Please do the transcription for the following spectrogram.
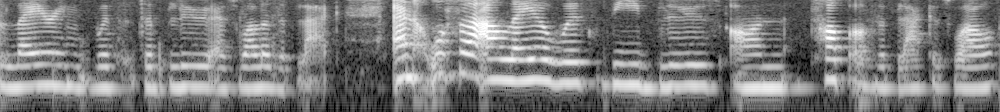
layering with the blue as well as the black. And also I'll layer with the blues on top of the black as well.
